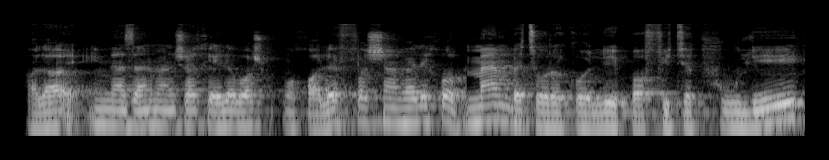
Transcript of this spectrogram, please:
حالا این نظر من شاید خیلی باش مخالف باشم ولی خب من به طور کلی با feat پولی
